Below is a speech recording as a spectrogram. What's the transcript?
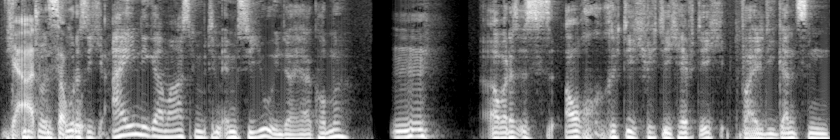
Ich ja, bin schon froh, dass ich einigermaßen mit dem MCU hinterherkomme. Mhm. Aber das ist auch richtig, richtig heftig, weil die ganzen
